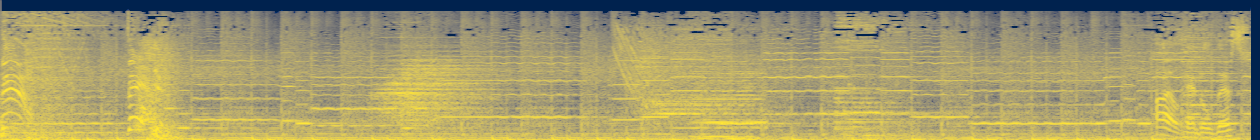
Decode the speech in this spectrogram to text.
Now. There. I'll handle this.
